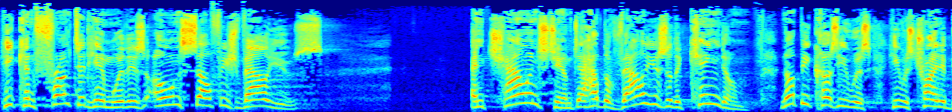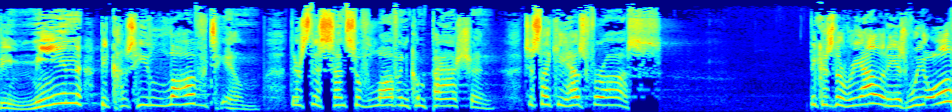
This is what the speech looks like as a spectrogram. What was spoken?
he confronted him with his own selfish values and challenged him to have the values of the kingdom, not because he was, he was trying to be mean, because he loved him. There's this sense of love and compassion, just like he has for us. Because the reality is, we all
